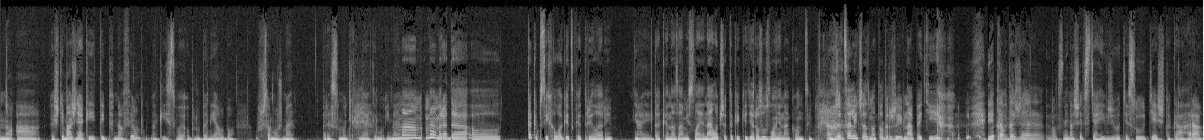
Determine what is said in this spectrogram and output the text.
No a ešte máš nejaký typ na film, nejaký svoj obľúbený, alebo už sa môžeme presunúť k nejakému inému? Mám, mám rada o, také psychologické thrillery. Hej. Také na zamyslenie. Najlepšie také, keď je rozuzlenie na konci. Aha. Že celý čas ma to drží v napätí. Je pravda, že vlastne naše vzťahy v živote sú tiež taká hra.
